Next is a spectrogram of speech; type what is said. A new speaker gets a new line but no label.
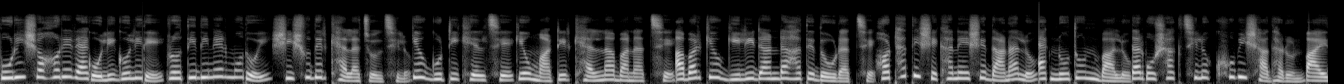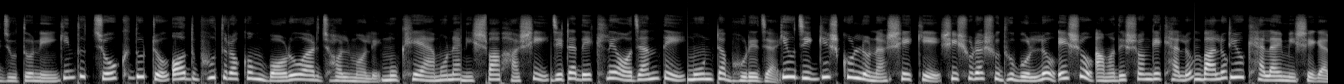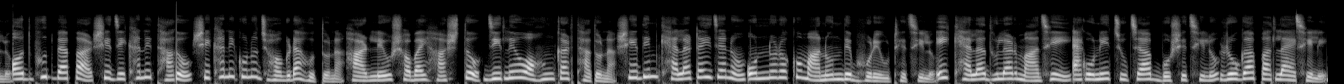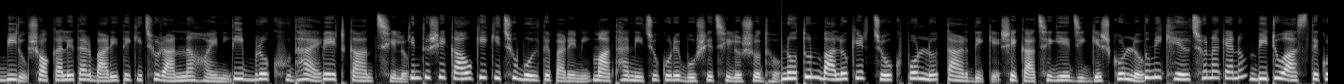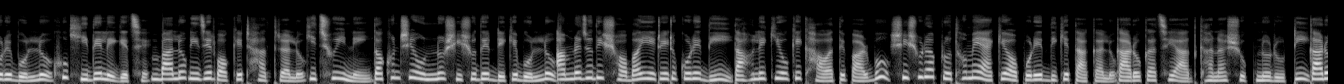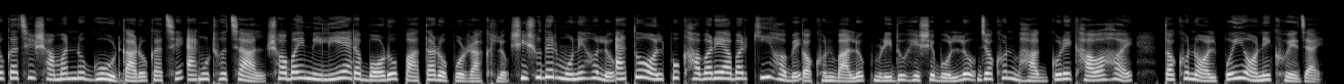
পুরী শহরের এক অলিগলিতে প্রতিদিনের মতোই শিশুদের খেলা চলছিল। কেউ গুটি খেলছে, কেউ মাটির খেলনা বানাচ্ছে, আবার কেউ গিলি ডান্ডা হাতে দৌড়াচ্ছে। হঠাৎই সেখানে এসে দাঁড়াল এক নতুন বালক। তার পোশাক ছিল খুবই সাধারণ, পায়ে জুতো নেই, কিন্তু চোখ দুটো অদ্ভুত রকম বড় আর ঝলমলে। মুখে এমন এক নিষ্পাপ হাসি, যেটা দেখলে অজান্তেই মনটা ভরে যায়। কেউ জিজ্ঞেস করল, না, সে কে? শিশুরা শুধু বলল, এসো, আমাদের সঙ্গে খেলো। বালকটিও খেলায় মিশে গেল। অদ্ভুত ব্যাপার, সে যেখানে থাকতো, সেখানে কোনো ঝগড়া হতো না। হারলেও সবাই হাসত, জিতলেও অহংকার থাকতো না। সেদিন খেলাটাই যেন অন্যরকম আনন্দে ভরে উঠেছিল। এই খেলাধুলার মাঝেই এক কোণে চুপচাপ বসেছিল রোগা পাতলা এক ছেলে বিরু সকালে তার বাড়িতে কিছু রান্না হয়নি। তীব্র ক্ষুধায় পেট কাঁদছিল, কিন্তু সে কাউকে কিছু বলতে পারেনি। মাথা নিচু করে বসেছিল শোধ। নতুন বালকের চোখ পড়ল তার দিকে। সে কাছে গিয়ে জিজ্ঞেস করল, তুমি খেলছো না কেন? বিটু আস্তে করে বলল, খুব খিদে লেগেছে। বালক নিজের পকেট হাতড়ালো, কিছুই নেই। তখন সে অন্য শিশুদের ডেকে বলল, আমরা যদি সবাই একটু একটু করে দিই, তাহলে কি ওকে খাওয়াতে পারব? শিশুরা প্রথমে একে অপরের দিকে তাকালো। কারও কাছে আধখানা শুকনো রুটি, কারও কাছে সামান্য গুড়, কারও কাছে এক মুঠো চাল। সবাই মিলিয়ে একটা বড় পাতার ওপর রাখল। শিশুদের মনে হলো, এত অল্প খাবারে আবার কি হবে? তখন বালক মৃদু হেসে বলল, যখন ভাগ করে খাওয়া হয়, তখন অল্পই অনেক হয়ে যায়।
